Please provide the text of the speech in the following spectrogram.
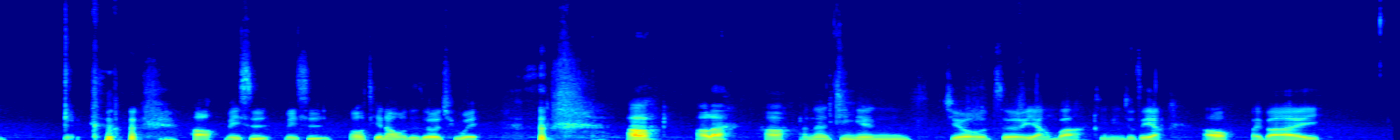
对，好，没事没事。哦天哪，我真是恶趣味。好，好了，好，那今天就这样吧，今天就这样，好，拜拜。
